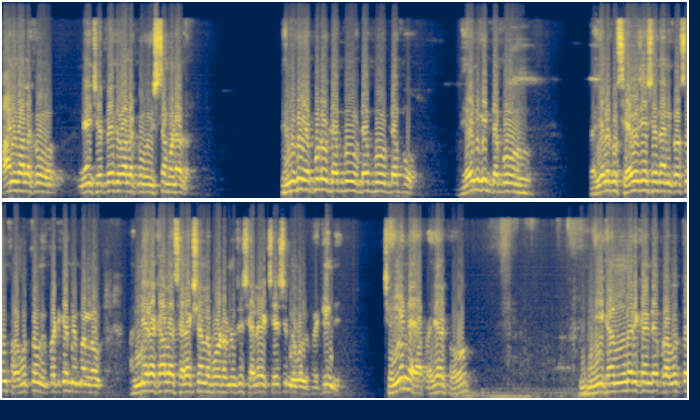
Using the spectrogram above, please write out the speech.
కానీ వాళ్ళకు నేను చెప్పేది వాళ్ళకు ఇష్టం ఉండదు. ఎందుకు? ఎప్పుడు డబ్బు డబ్బు డబ్బు. దేనికి డబ్బు? ప్రజలకు సేవ చేసేదానికోసం ప్రభుత్వం ఇప్పటికే మిమ్మల్ని అన్ని రకాల సెలక్షన్ల బోర్డు నుంచి సెలెక్ట్ చేసి మిమ్మల్ని పెట్టింది. చెయ్యండి ఆ ప్రజలకు. మీకందరికంటే ప్రభుత్వ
